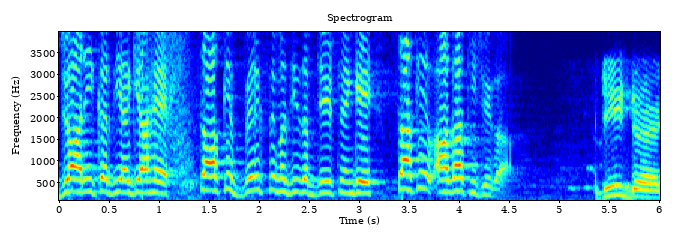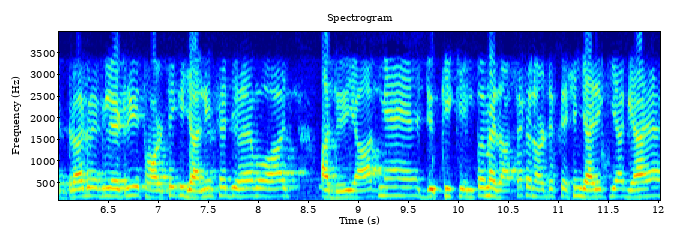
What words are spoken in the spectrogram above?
جاری کر دیا گیا ہے۔ ساکب ورک سے مزید اپڈیٹس لیں گے۔ ساکب آگاہ کیجیے گا۔ جی ڈرگ ریگولیٹری اتھارٹی کی جانب سے جو ہے وہ آج ادویات میں جو کی قیمتوں میں اضافے کا نوٹیفیکیشن جاری کیا گیا ہے۔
